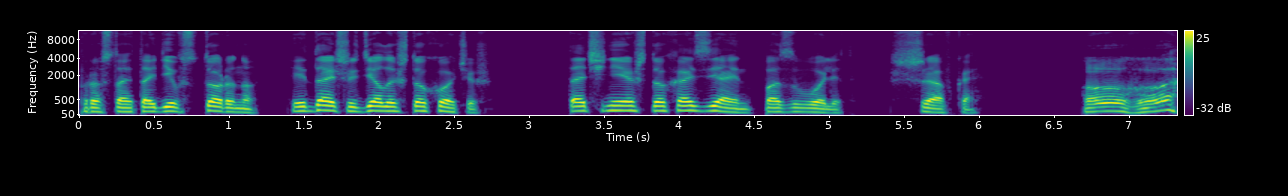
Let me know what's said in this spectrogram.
Просто отойди в сторону и дальше делай, что хочешь. Точнее, что хозяин позволит, шавка. Ого,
